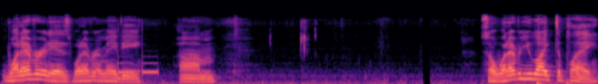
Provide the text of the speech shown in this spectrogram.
whatever it is whatever it may be um, So, whatever you like to play,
